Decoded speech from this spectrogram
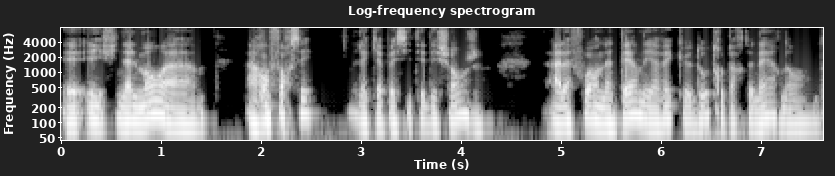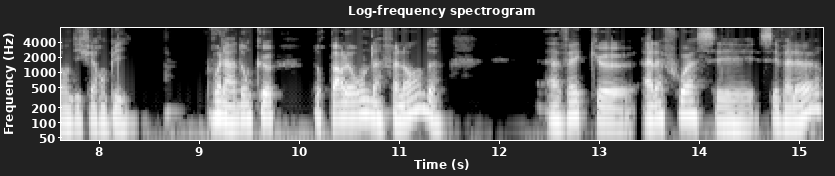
et, finalement à, renforcer la capacité d'échange à la fois en interne et avec d'autres partenaires dans, dans, différents pays. Voilà, donc euh, nous reparlerons de la Finlande avec euh, à la fois ses, ses, valeurs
